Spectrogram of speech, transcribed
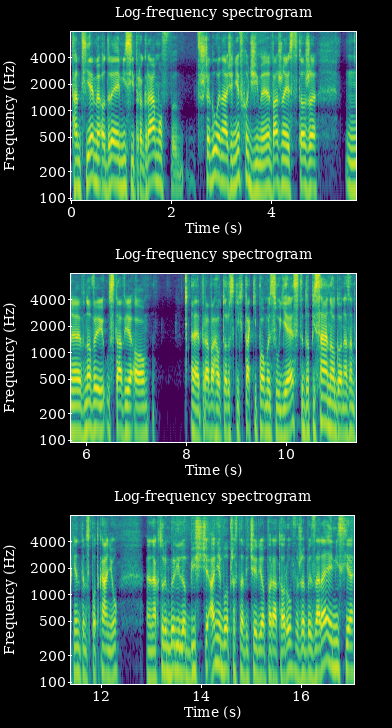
tantiemy od reemisji programów. W szczegóły na razie nie wchodzimy. Ważne jest to, że mm, w nowej ustawie o e, prawach autorskich taki pomysł jest. Dopisano go na zamkniętym spotkaniu, e, na którym byli lobbyści, a nie było przedstawicieli operatorów, żeby za reemisję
